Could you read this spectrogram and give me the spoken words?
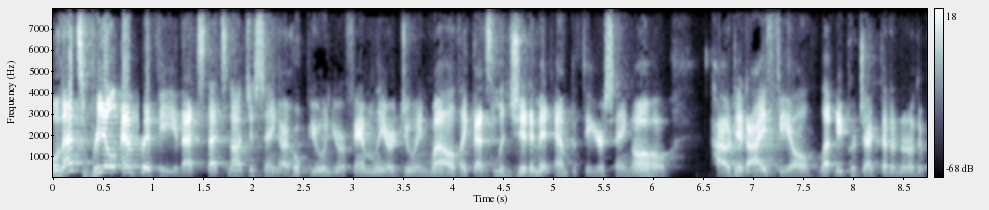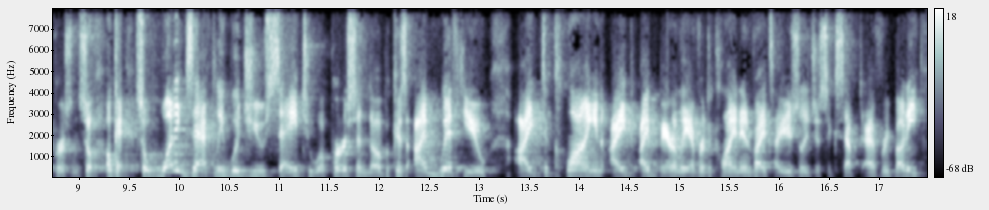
Well that's real empathy. That's that's not just saying i hope you and your family are doing well. Like that's legitimate empathy. You're saying oh how did I feel? Let me project that on another person. So, okay, so what exactly would you say to a person though? Because I'm with you. I decline, I, I barely ever decline invites. I usually just accept everybody.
